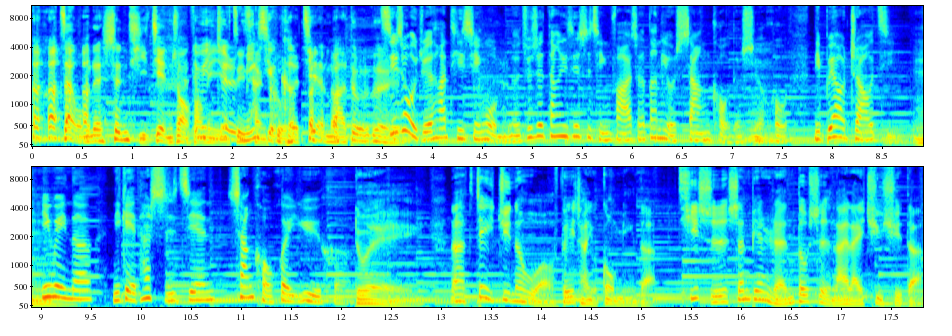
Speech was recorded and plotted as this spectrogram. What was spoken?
在我们的身体健壮方面就是明显也最残酷。可见嘛，对不对？其实我觉得它提醒我们呢，就是当一些事情发生，当你有伤口的时候，你不要着急，因为呢，你给它时间，伤口会愈合。对，那这一句呢，我非常有共鸣的。其实身边人都是来来去去的，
